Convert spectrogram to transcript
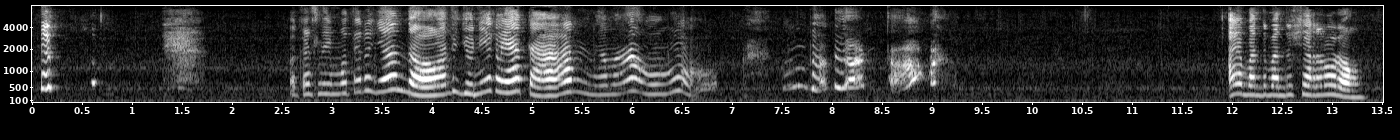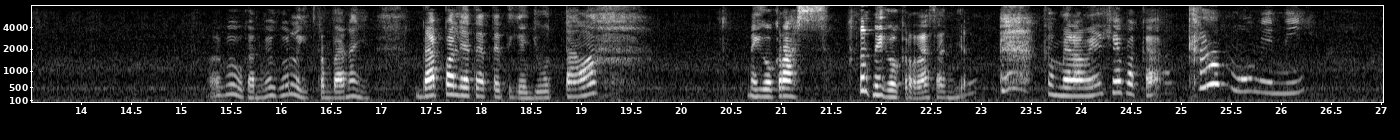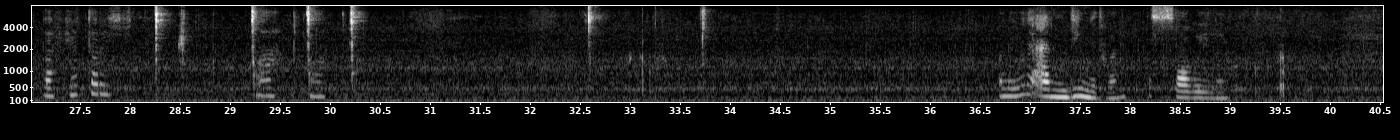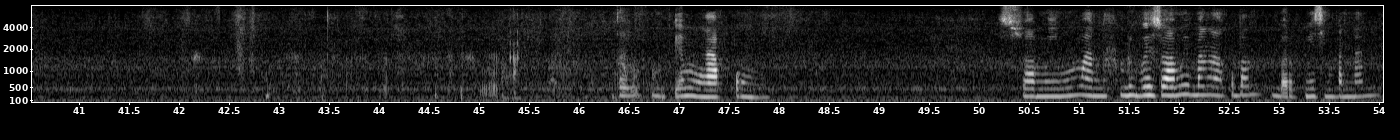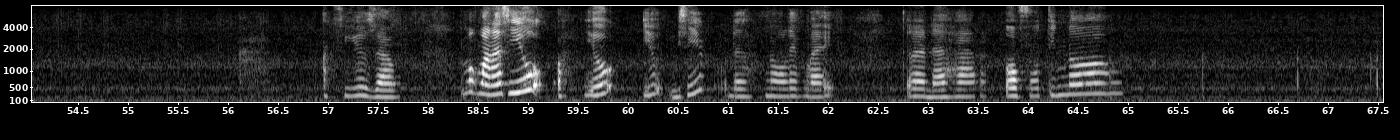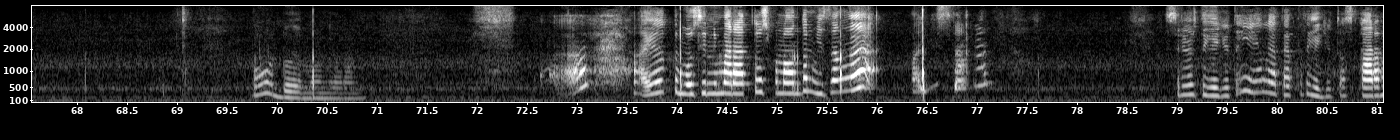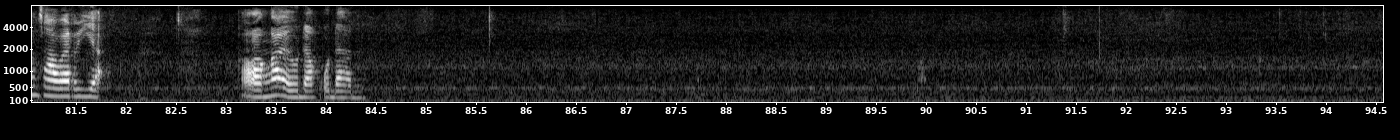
Pakai selimutnya udah jangan dong. Nanti Juninya kelihatan. Nggak mau. Nggak kelihatan. Ayo bantu-bantu share lo dong. Oh, bukan gue lagi terbang aja. Berapa lihat tete 3 juta lah. Nego keras. Nego keras anjir kameramennya siapa kak kamu Mini love you terus. Ah, ah. Aduh, anjing gitu kan. Kesel gue ini. Tuh dia mengapung. Suamimu mana? Belum punya suami bang. Aku bang baru punya simpanan see you Zau mau ke mana sih yuk? Yuk yuk. Bisa yuk? Udah nolep baik keradahar gofoodin dong. Bodoh emang nih orang. Ah, ayo tembusin 500 penonton bisa nggak? Nggak bisa kan? Serius 3 juta? Iya lihat lihat 3 juta. Sekarang sawer ya kalau enggak ya udah aku udahan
